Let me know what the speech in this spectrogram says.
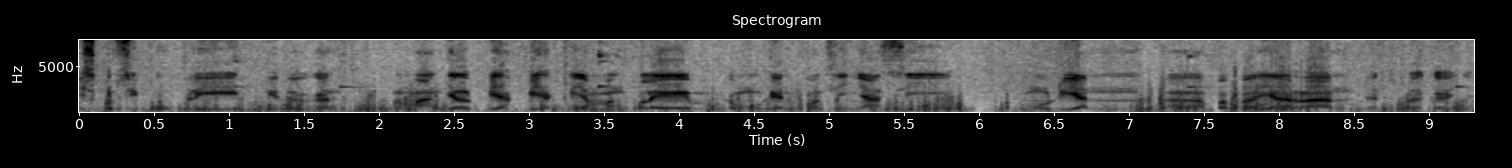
diskusi publik gitu kan. Memanggil pihak-pihak yang mengklaim kemudian konsinyasi kemudian uh, pembayaran dan sebagainya.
